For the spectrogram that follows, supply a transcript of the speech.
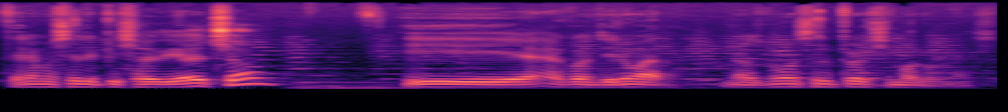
tenemos el episodio 8 y a continuar. Nos vemos el próximo lunes.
